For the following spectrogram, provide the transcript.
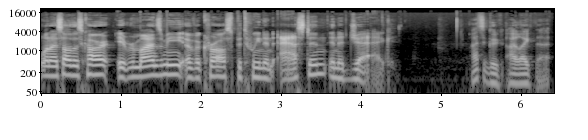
when I saw this car, it reminds me of a cross between an Aston and a Jag. That's a good I like that.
